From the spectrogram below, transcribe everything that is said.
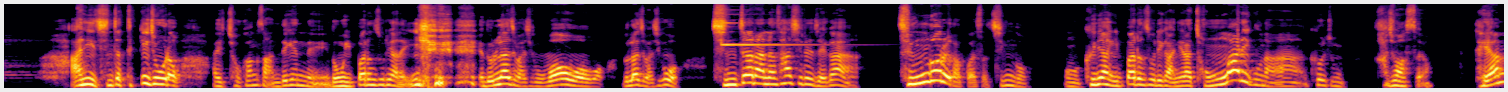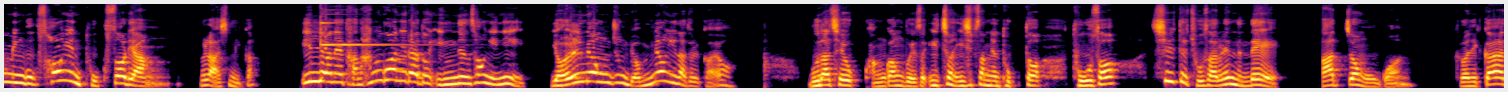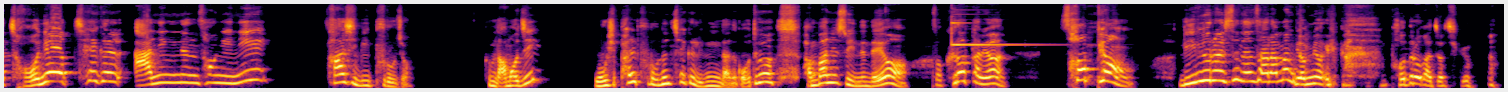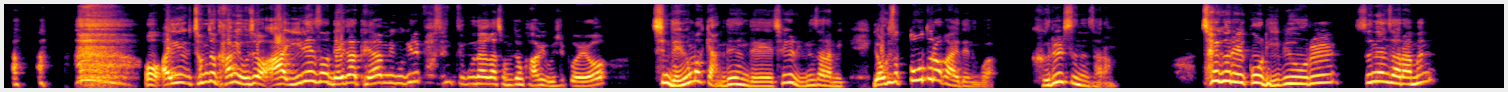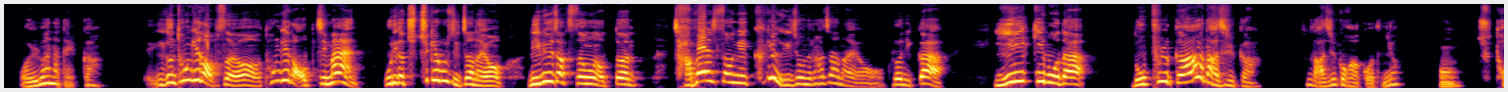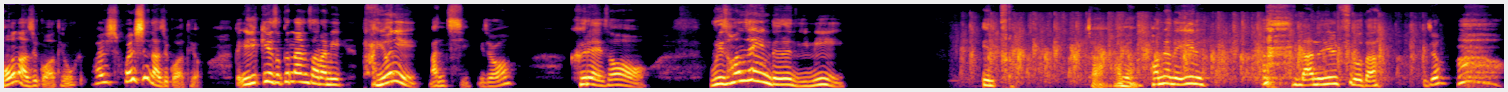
아니, 진짜 듣기 좋으라고. 아니, 저 강사 안 되겠네. 너무 입 바른 소리 하네. 이게, 놀라지 마시고, 워워워. 놀라지 마시고, 진짜라는 사실을 제가 증거를 갖고 왔어, 증거. 어, 그냥 입 바른 소리가 아니라 정말이구나. 그걸 좀 가져왔어요. 대한민국 성인 독서량을 아십니까? 1년에 단 한 권이라도 읽는 성인이 10명 중 몇 명이나 될까요? 문화체육관광부에서 2023년 독터 도서 실태 조사를 했는데 4.5권. 그러니까 전혀 책을 안 읽는 성인이 42%죠. 그럼 나머지 58%는 책을 읽는다는 거. 어떻게 보면 반반일 수 있는데요. 그래서 그렇다면 서평, 리뷰를 쓰는 사람은 몇 명일까? 더 들어가죠, 지금. 어, 아, 이 점점 감이 오죠? 아, 이래서 내가 대한민국 1%구나가 점점 감이 오실 거예요. 지금 4명밖에 안 되는데 책을 읽는 사람이 여기서 또 들어가야 되는 거야. 글을 쓰는 사람. 책을 읽고 리뷰를 쓰는 사람은 얼마나 될까? 이건 통계가 없어요. 통계가 없지만 우리가 추측해 볼 수 있잖아요. 리뷰 작성은 어떤 자발성에 크게 의존을 하잖아요. 그러니까 읽기보다 높을까 낮을까? 좀 낮을 것 같거든요. 어, 더 낮을 것 같아요. 훨씬, 훨씬 낮을 것 같아요. 그러니까 읽기에서 끝나는 사람이 당연히 많지. 그죠? 그래서 우리 선생님들은 이미 1%. 자, 화면. 화면에 1. 나는 1%다. 그죠?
